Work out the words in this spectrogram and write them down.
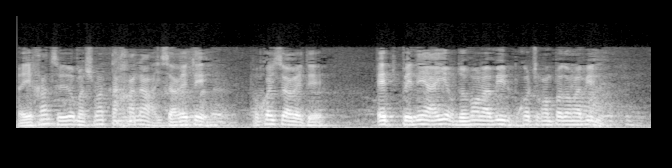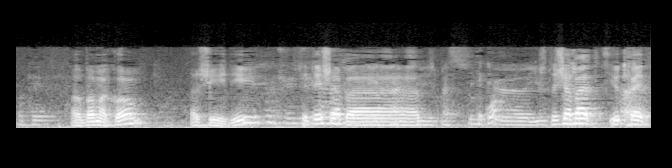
Vayichan, ça veut dire Mashma Tachana, il s'est arrêté. Pourquoi il s'est arrêté? Et Pene Aïr devant la ville, pourquoi tu rentres pas dans la ville? Alors, pas Makom. Rachid dit, c'était Shabbat. C'était quoi? C'était Shabbat, Utrecht.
